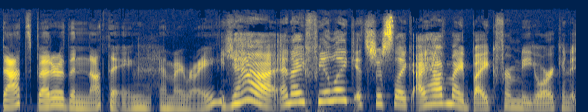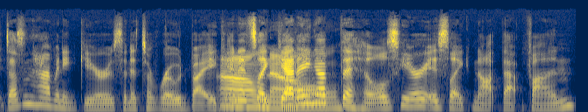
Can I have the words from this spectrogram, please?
that's better than nothing. Am I right? Yeah, and I feel like it's just like I have my bike from New York and it doesn't have any gears and it's a road bike and it's Oh, like getting up the hills here is like not that fun.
